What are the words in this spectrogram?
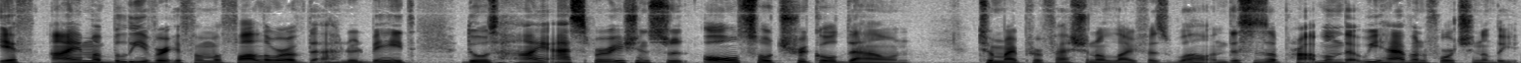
if I'm a believer, if I'm a follower of the Ahlul Bayt, those high aspirations should also trickle down to my professional life as well. And this is a problem that we have, unfortunately,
